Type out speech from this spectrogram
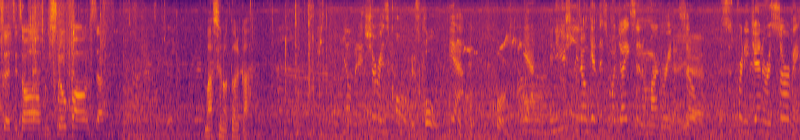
so it's, it's all from snowfall and stuff. 맛은 어떨까? No, but it sure is cold. It's cold. Yeah. Cool. Yeah. And you usually don't get this much ice in a margarita, so this is pretty generous serving.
